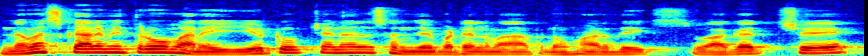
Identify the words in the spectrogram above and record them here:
નમસ્કાર મિત્રો, મારી યુટ્યુબ ચેનલ સંજય પટેલમાં આપનું હાર્દિક સ્વાગત છે.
